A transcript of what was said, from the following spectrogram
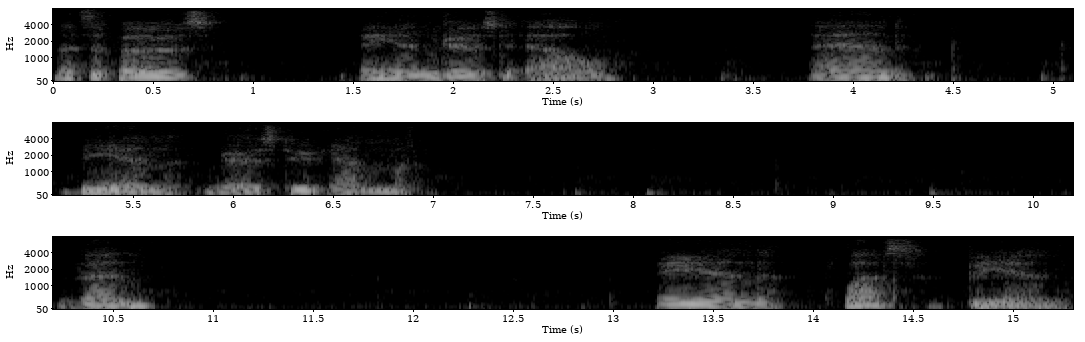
Let's suppose an goes to L and bn goes to m. Then an plus bn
